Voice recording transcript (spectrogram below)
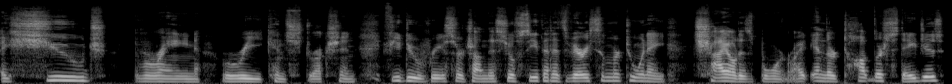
a huge brain reconstruction. If you do research on this, you'll see that it's very similar to when a child is born, right? In their toddler stages,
